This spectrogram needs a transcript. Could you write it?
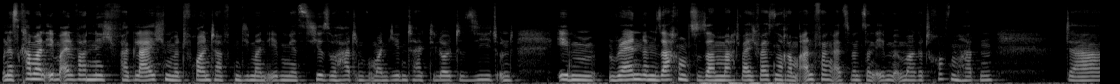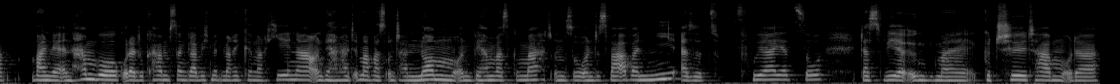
Und das kann man eben einfach nicht vergleichen mit Freundschaften, die man eben jetzt hier so hat und wo man jeden Tag die Leute sieht und eben random Sachen zusammen macht. Weil ich weiß noch am Anfang, als wir uns dann eben immer getroffen hatten, da waren wir in Hamburg oder du kamst dann, glaube ich, mit Marike nach Jena und wir haben halt immer was unternommen und wir haben was gemacht und so. Und es war aber nie, also früher jetzt so, dass wir irgendwie mal gechillt haben oder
